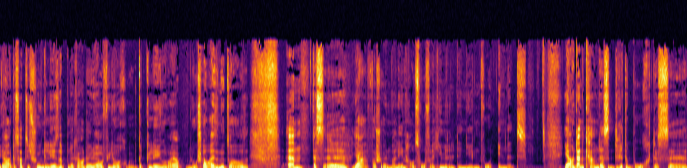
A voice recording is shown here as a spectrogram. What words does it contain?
ja, das hat sich schön gelesen. Hab in der Quarantäne ja auch viele auch im Bett gelegen und war ja logischerweise nur zu Hause. Ähm, das, äh, ja, war schön. Marleen Haushofer, Himmel, der nirgendwo endet. Ja, und dann kam das dritte Buch, das äh,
